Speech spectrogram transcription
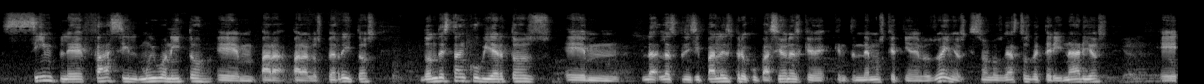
simple, fácil, muy bonito em, para, los perritos, donde están cubiertos em, las principales preocupaciones que, entendemos que tienen los dueños, que son los gastos veterinarios, eh,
